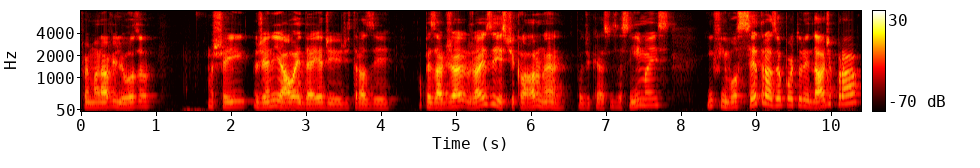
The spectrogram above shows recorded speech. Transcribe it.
foi maravilhoso. Achei genial a ideia de, de trazer Apesar de já, já existe, claro, né? Podcasts assim, mas enfim, você trazer oportunidade para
